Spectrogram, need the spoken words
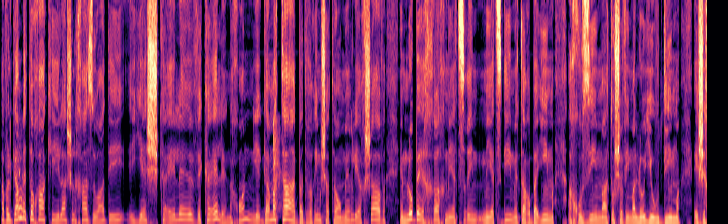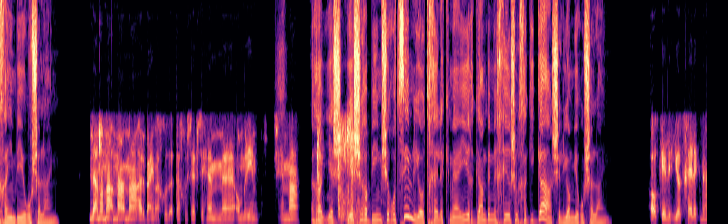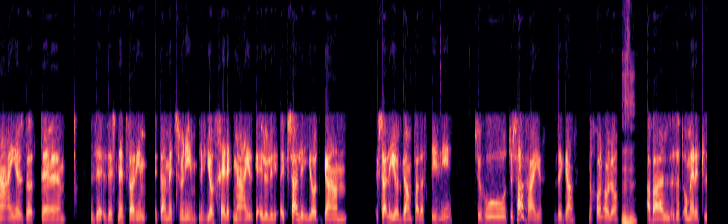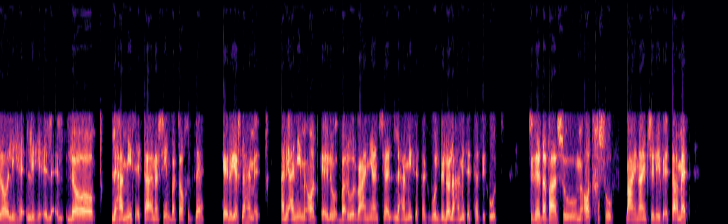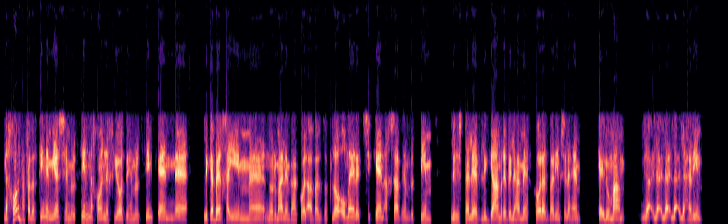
אבל גם yeah. כן. בתוך הקהילה שלך, זועדי, יש כאלה וכאלה, נכון? גם אתה, בדברים שאתה אומר לי עכשיו, הם לא בהכרח מייצרים, מייצגים את 40 אחוזים מהתושבים הלא יהודים אה, שחיים בירושלים. למה? מה, מה, מה 40 אחוז אתה חושב שהם uh, אומרים? שהם מה? יש, יש רבים שרוצים להיות חלק מהעיר גם במחיר של חגיגה של יום ירושלים. אוקיי, להיות חלק מהעיר זאת, אה, זה, זה שני דברים, את האמת, שונים. להיות חלק מהעיר, כאילו, אפשר להיות גם, אפשר להיות גם פלסטיני שהוא תושב העיר, זה גם, נכון או לא? Mm-hmm. אבל זאת אומרת, לא, לה, לה, לא להמיס את האנשים בתוך זה. כאילו, יש להם, אני, אני מאוד כאילו ברור בעניין של להמיס את הגבול ולא להמיס את הזהות, שזה דבר שהוא מאוד חשוב בעיניים שלי, ואת האמת, נכון, הפלסטינים יש, הם רוצים נכון לחיות והם רוצים כן uh, לקבל חיים uh, נורמליים והכול, אבל זאת לא אומרת שכן עכשיו הם רוצים להשתלב לגמרי ולאמץ כל הדברים שלהם. כאילו מה, להרים,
